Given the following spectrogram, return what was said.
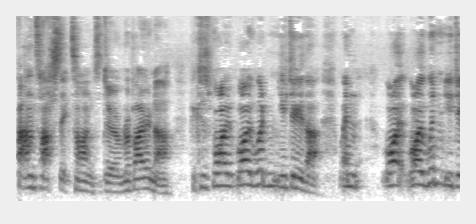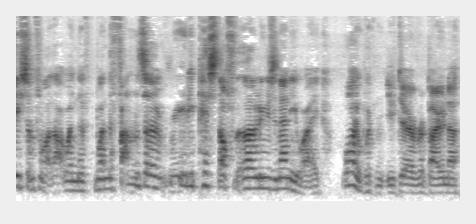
fantastic time to do a Rabona. Because why why wouldn't you do that? When why why wouldn't you do something like that when the when the fans are really pissed off that they're losing anyway? Why wouldn't you do a Rabona?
